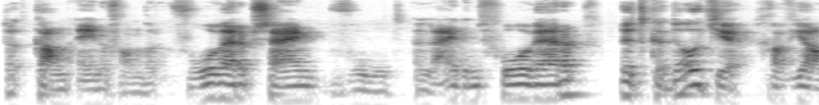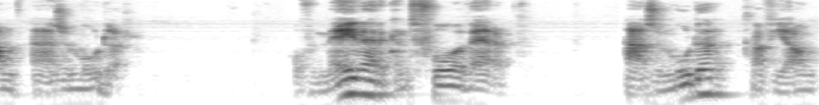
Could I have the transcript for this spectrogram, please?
Dat kan een of ander voorwerp zijn, bijvoorbeeld een leidend voorwerp. Het cadeautje gaf Jan aan zijn moeder. Of een meewerkend voorwerp. Aan zijn moeder gaf Jan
